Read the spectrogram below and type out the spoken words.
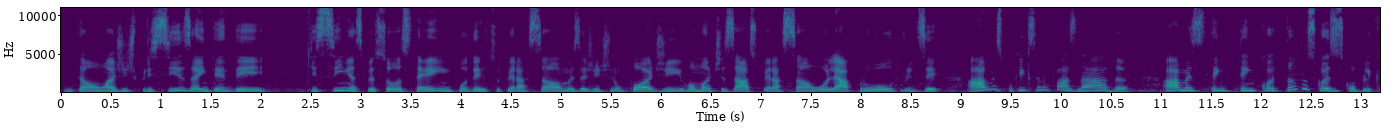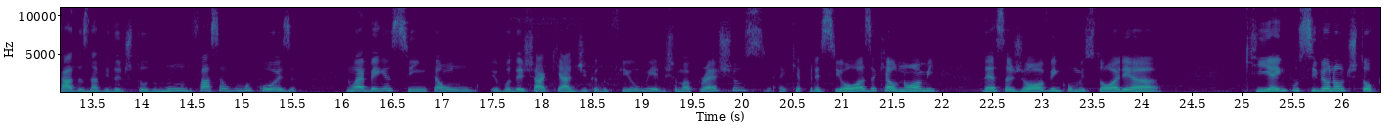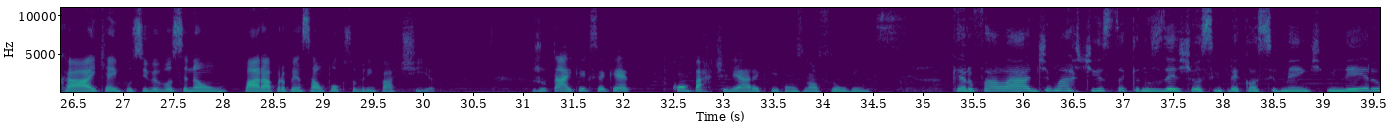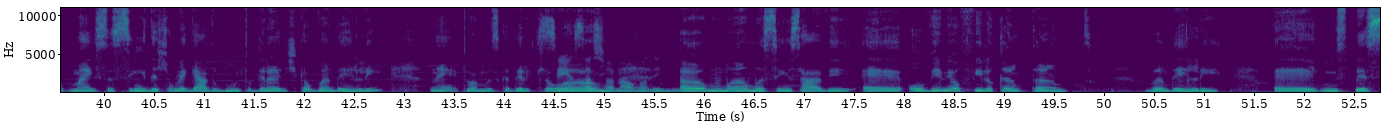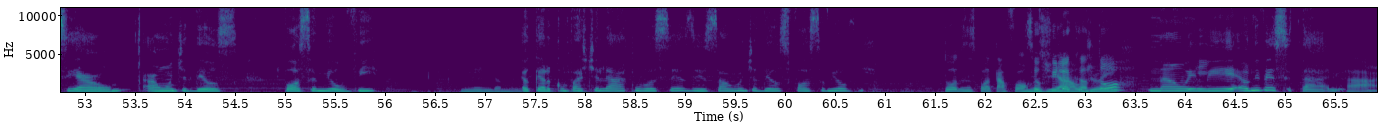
Então a gente precisa entender que sim, as pessoas têm poder de superação, mas a gente não pode romantizar a superação, olhar para o outro e dizer: ah, mas por que, que você não faz nada? Ah, mas tem, tem co tantas coisas complicadas na vida de todo mundo, faça alguma coisa não é bem assim. Então, eu vou deixar aqui a dica do filme, ele chama Precious, é, que é Preciosa, que é o nome dessa jovem com uma história que é impossível não te tocar e que é impossível você não parar para pensar um pouco sobre empatia. Jutai, o que, que você quer compartilhar aqui com os nossos ouvintes? Quero falar de um artista que nos deixou assim precocemente mineiro, mas assim deixou um legado muito grande que é o Vanderly né? Tem uma música dele que eu amo. Sensacional, Vanderlei. Amo, amo, assim, sabe? É, ouvir meu filho cantando, Vanderlei, é, em especial, aonde Deus possa me ouvir. Linda música. Eu quero compartilhar com vocês isso, aonde Deus possa me ouvir. Todas as plataformas Seu filho é cantor? Aí. Não, ele é universitário. Ah,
